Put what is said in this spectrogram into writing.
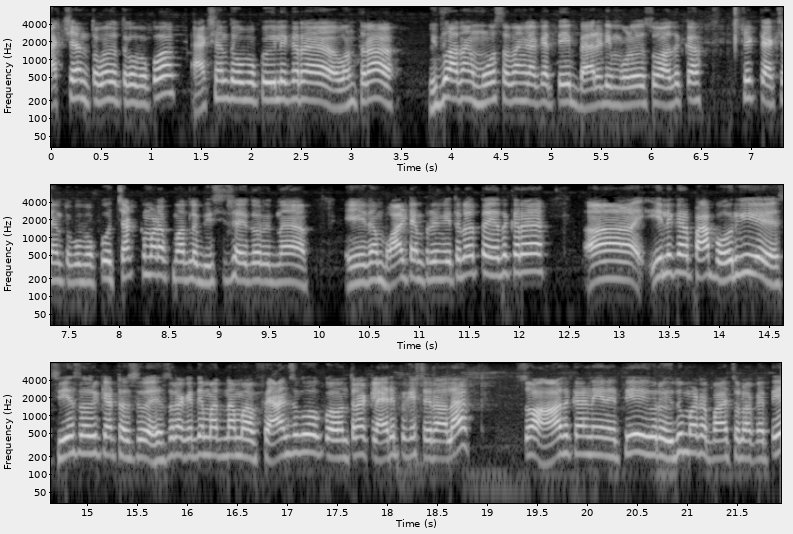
ಆಕ್ಷನ್ ತಗೊಂಡ್ ತಗೋಬೇಕು. ಆಕ್ಷನ್ ತಗೋಬೇಕು. ಇಲ್ಲಿಕರ ಒಂಥರ ಇದು ಆದಂಗೆ, ಮೋಸ ಆದಂಗೆ ಆಕೈತಿ. ಬ್ಯಾರೆ ಟೀಮ್ಗಳು ಸೊ ಅದಕ್ಕೆ ಸ್ಟ್ರಿಕ್ಟ್ ಆಕ್ಷನ್ ತಗೋಬೇಕು. ಚೆಕ್ ಮಾಡಕ್ಕೆ ಮೊದ್ಲು ಬಿ ಸಿ ಸಿ ಐದವ್ರು ಇದನ್ನ ಇದನ್ನ ಬಾಲ್ ಟೆಂಪರಿಂಗ್ ಐತಿಲ್ಲ ಅಂತ ಎದಕ್ಕರ ಇಲ್ಲಿಕರ ಪಾಪ ಅವ್ರಿಗೆ ಸಿ ಎಸ್ ಅವ್ರಿಗೆ ಕೆಟ್ಟ ಹೆಸರು ಹೆಸರಾಗೈತಿ ಮತ್ತು ನಮ್ಮ ಫ್ಯಾನ್ಸ್ಗೂ ಒಂಥರ ಕ್ಲಾರಿಫಿಕೇಶನ್ ಇರಲ್ಲ. ಸೊ ಆದ ಕಾರಣ ಏನೈತಿ, ಇವರು ಇದು ಮಾಡ್ರೆ ಭಾಳ ಚಲೋ ಆಕೈತಿ.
